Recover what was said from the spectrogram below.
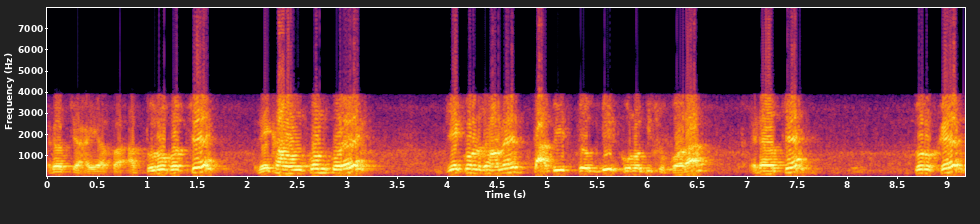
এটা হচ্ছে আয়াফা আর তুরুক হচ্ছে রেখা অঙ্কন করে যে কোনো ধরনের তাবিজ, তদবির, কোনো কিছু করা। এটা হচ্ছে তুরুকের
